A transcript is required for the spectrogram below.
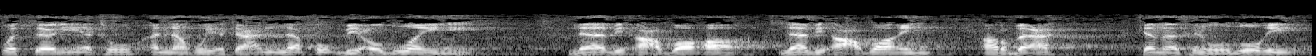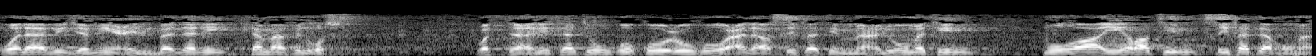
والثانية أنه يتعلق بعضوين لا بأعضاء لا بأعضاء أربعة كما في الوضوء ولا بجميع البدن كما في الغسل. والثالثة وقوعه على صفة معلومة مغايرة صفتهما.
